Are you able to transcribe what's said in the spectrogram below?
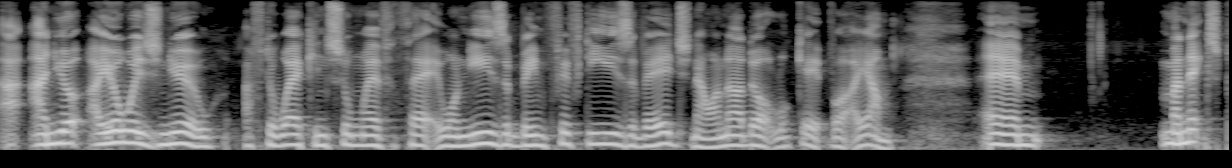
I, and you, I always knew after working somewhere for 31 years and being 50 years of age now, and I don't look it, but I am. Um, my next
